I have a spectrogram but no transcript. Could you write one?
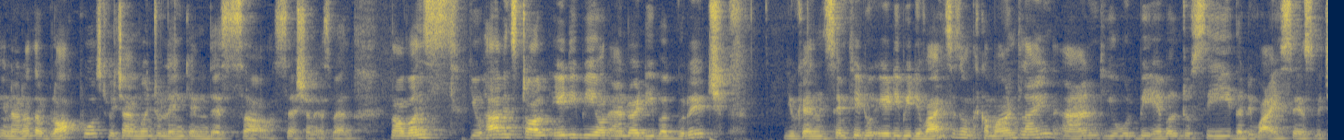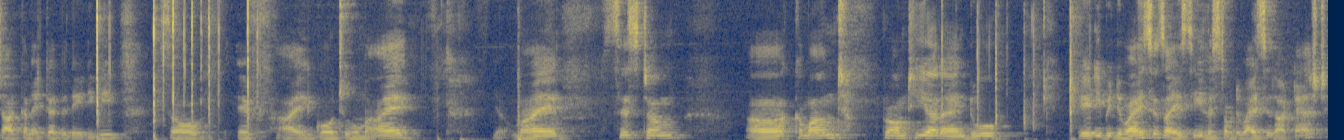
in another blog post which I'm going to link in this uh, session as well. Now once you have installed ADB or Android debug bridge, you can simply do ADB devices on the command line and you would be able to see the devices which are connected with ADB. So if I go to my my system uh, command prompt here and do adb devices i see list of devices attached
